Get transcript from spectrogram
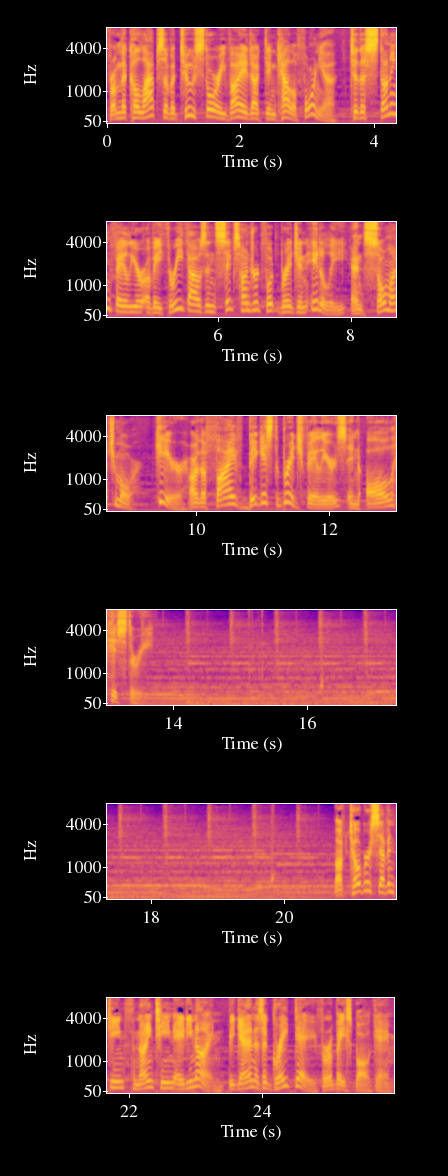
From the collapse of a two story viaduct in California to the stunning failure of a 3,600 foot bridge in Italy, and so much more. Here are the five biggest bridge failures in all history. October 17, 1989, began as a great day for a baseball game.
